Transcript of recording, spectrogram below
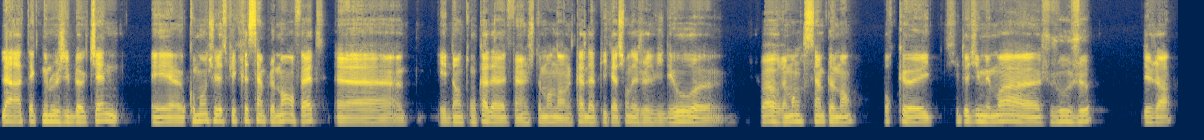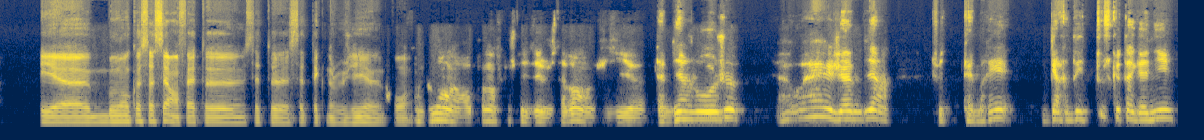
La technologie blockchain, et euh, comment tu l'expliquerais simplement, en fait Et dans ton cas, enfin, justement, dans le cas d'application des jeux vidéo, vraiment simplement, pour que s'il te dit, mais moi, euh, je joue au jeu déjà. Et euh, en quoi ça sert en fait euh, cette, cette technologie pour... En reprenant ce que je te disais juste avant, je dis T'aimes bien jouer au jeu? Ah Ouais, j'aime bien. Je t'aimerais garder tout ce que tu as gagné?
